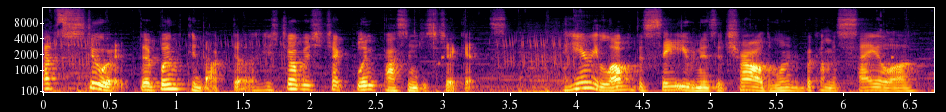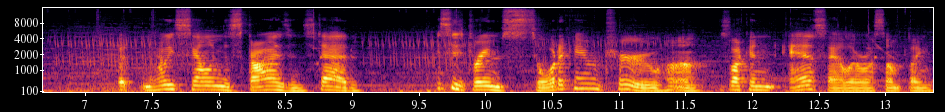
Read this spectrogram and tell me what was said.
That's Stuart, the blimp conductor. His job is to check blimp passengers' tickets. I hear he loved the sea even as a child and wanted to become a sailor. But now he's sailing the skies instead guess his dreams sorta came true, huh? He's like an air sailor or something.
